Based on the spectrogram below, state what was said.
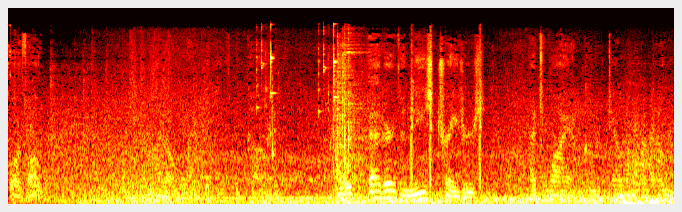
Corvo. I don't like become. No better than these traitors. That's why I'm gonna tell them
